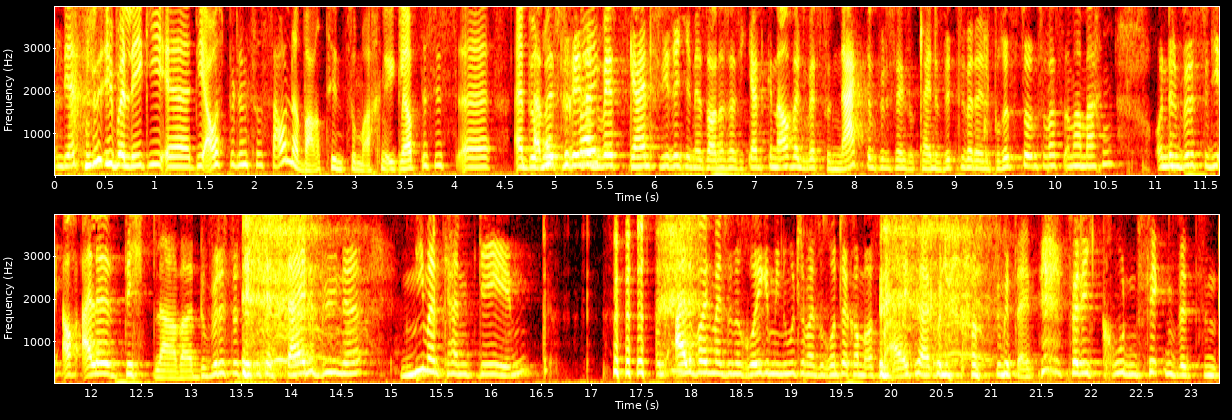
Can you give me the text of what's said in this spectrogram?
Und jetzt überlege ich, äh, die Ausbildung zur Saunawartin zu machen. Ich glaube, das ist äh, ein Aber Theresa, du wärst ganz schwierig in der Sauna, das weiß ich ganz genau, weil du wärst so nackt und würdest ja so kleine Witze über deine Brüste und sowas immer machen. Und dann würdest du die auch alle dicht labern. Du würdest das wirklich als deine Bühne, niemand kann gehen. Und alle wollen mal so eine ruhige Minute mal so runterkommen aus dem Alltag und dann kommst du mit deinen völlig kruden Fickenwitzen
